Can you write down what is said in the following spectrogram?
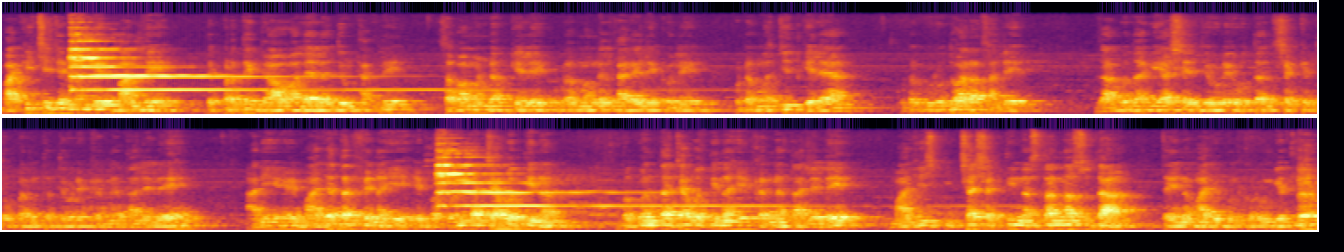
बाकीचे जे मंदिर बांधले ते प्रत्येक गाववाल्याला देऊन टाकले. सभामंडप केले कुठं मंगल कार्यालय केले कुठं मस्जिद केल्या कुठं गुरुद्वारा झाले. जागोजागी असे जेवढे होतात शक्यतोपर्यंत तेवढे करण्यात आलेले आहे. आणि हे माझ्यातर्फे नाही आहे हे भगवंताच्या वतीनं भगवंताच्या वतीनं हे करण्यात आलेले माझी इच्छाशक्ती नसताना सुद्धा त्यानं माझ्याकडून करून घेतलं.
